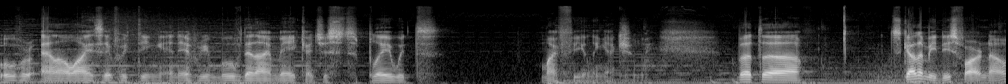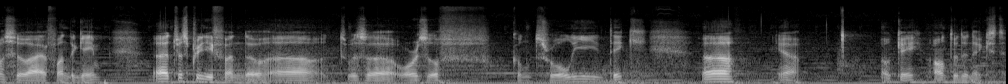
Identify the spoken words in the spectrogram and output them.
overanalyze everything and every move that I make. I just play with my feeling actually. But uh, it's gotta be this far now so I've won the game. Uh, it was pretty fun though. Uh, it was a Orzhov controlly deck uh, yeah. Okay on to the next.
